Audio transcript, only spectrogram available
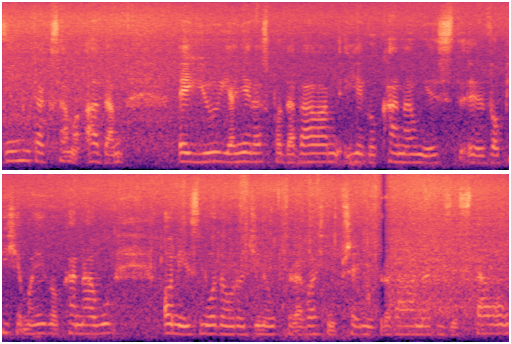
z nimi, tak samo Adam EU, ja nieraz podawałam, jego kanał jest y, w opisie mojego kanału. On jest młodą rodziną, która właśnie przemigrowała na wizę stałą.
